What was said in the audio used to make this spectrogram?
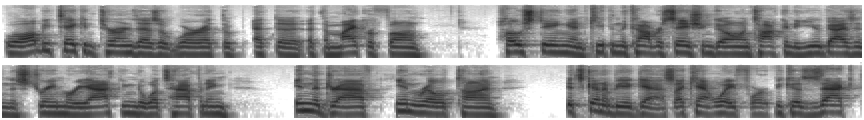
We'll all be taking turns, as it were, at the at the at the microphone, hosting and keeping the conversation going, talking to you guys in the stream, reacting to what's happening in the draft in real time. It's going to be a gas. I can't wait for it because Zach,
